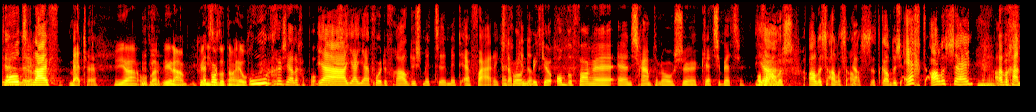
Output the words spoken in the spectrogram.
Ja. Old Ja. Life Matter. ja, ontla- ja, nou, ik weet niet of dat nou heel goed Oergezellige podcast. Ja, ja, ja, voor de vrouw dus met, eh, met ervaring. En snap gewoon je een beetje onbevangen en schaamteloos kletsenbetsen. Of Ja, alles. Alles, alles, alles. Dat kan dus echt alles zijn. Maar we gaan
